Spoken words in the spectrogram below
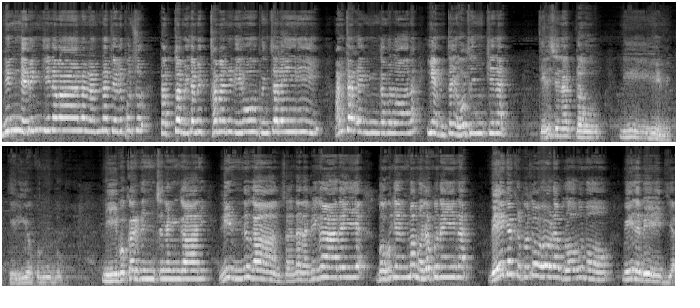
నిన్నెరింగిన వాళ్ళనన్న తెలుపుచు తత్వమిదమిత్తమని నిరూపించలేరి. అంతరంగములోన ఎంత యోచించిన తెలిసినట్లవు. నేమి తెలియకుండు. నీవు కరుణించనంగాని నిన్నుగాంస బహుజన్మ బహుజన్మములకునైన వేగ కృపతోడ బ్రోమో వేద వేద్య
